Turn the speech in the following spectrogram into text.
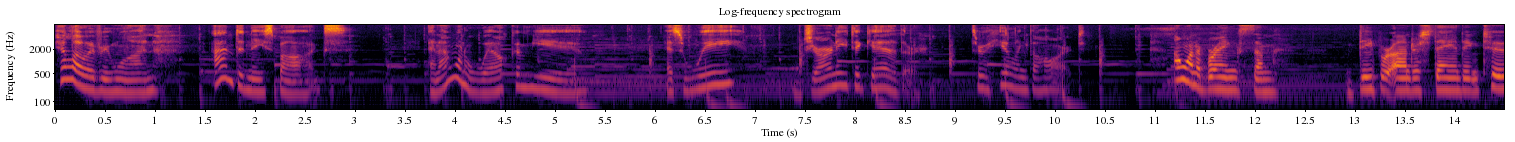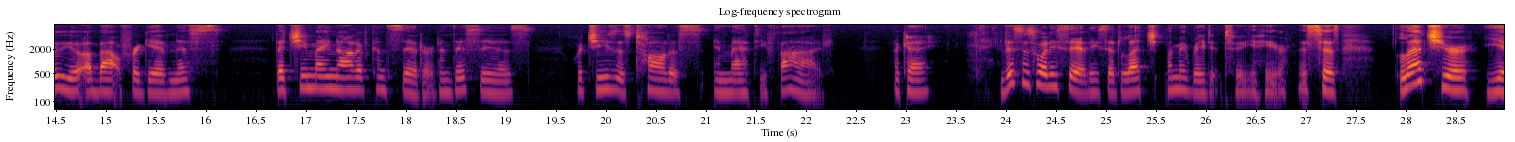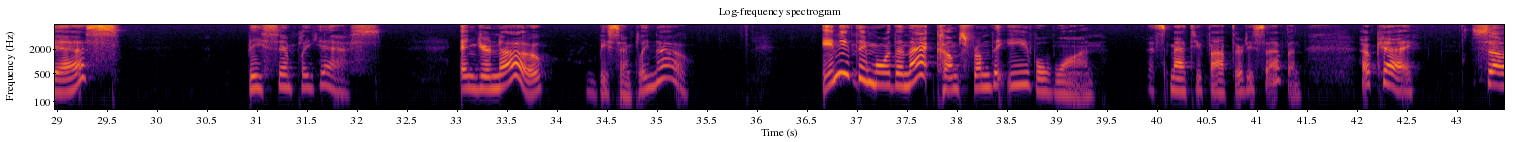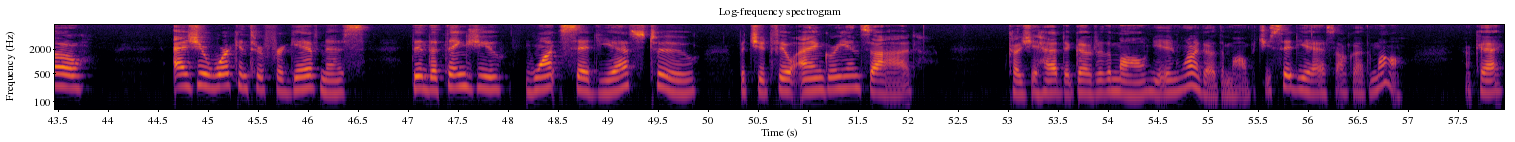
Hello, everyone. I'm Denise Boggs, and I want to welcome you as we journey together through healing the heart. I want to bring some deeper understanding to you about forgiveness that you may not have considered, and this is what Jesus taught us in Matthew 5. Okay? This is what he said. He said, let, let me read it to you here. It says, Let your yes be simply yes. And your no be simply no. Anything more than that comes from the evil one. That's Matthew 5:37. Okay. So as you're working through forgiveness, then the things you once said yes to, but you'd feel angry inside because you had to go to the mall. And you didn't want to go to the mall, but you said yes, I'll go to the mall. Okay?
